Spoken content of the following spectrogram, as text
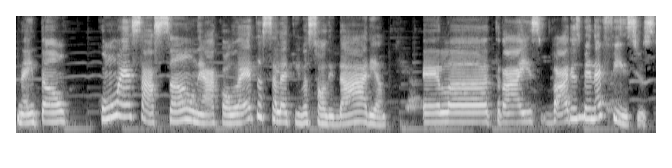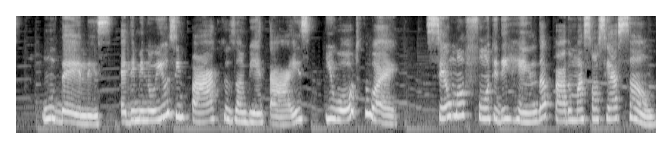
né? Então, com essa ação, né, a coleta seletiva solidária, ela traz vários benefícios. Um deles é diminuir os impactos ambientais e o outro é ser uma fonte de renda para uma associação,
